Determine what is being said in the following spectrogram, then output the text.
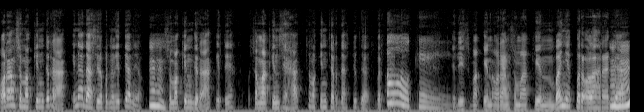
Orang semakin gerak, ini ada hasil penelitian ya. Mhm. Semakin gerak gitu ya, semakin sehat, semakin cerdas juga seperti itu. Oh, Oke. Jadi semakin orang semakin banyak berolahraga, Mhm.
